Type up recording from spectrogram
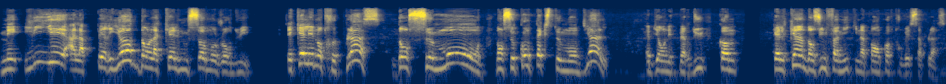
mais lié à la période dans laquelle nous sommes aujourd'hui, et quelle est notre place dans ce monde, dans ce contexte mondial, eh bien, on est perdu comme quelqu'un dans une famille qui n'a pas encore trouvé sa place.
